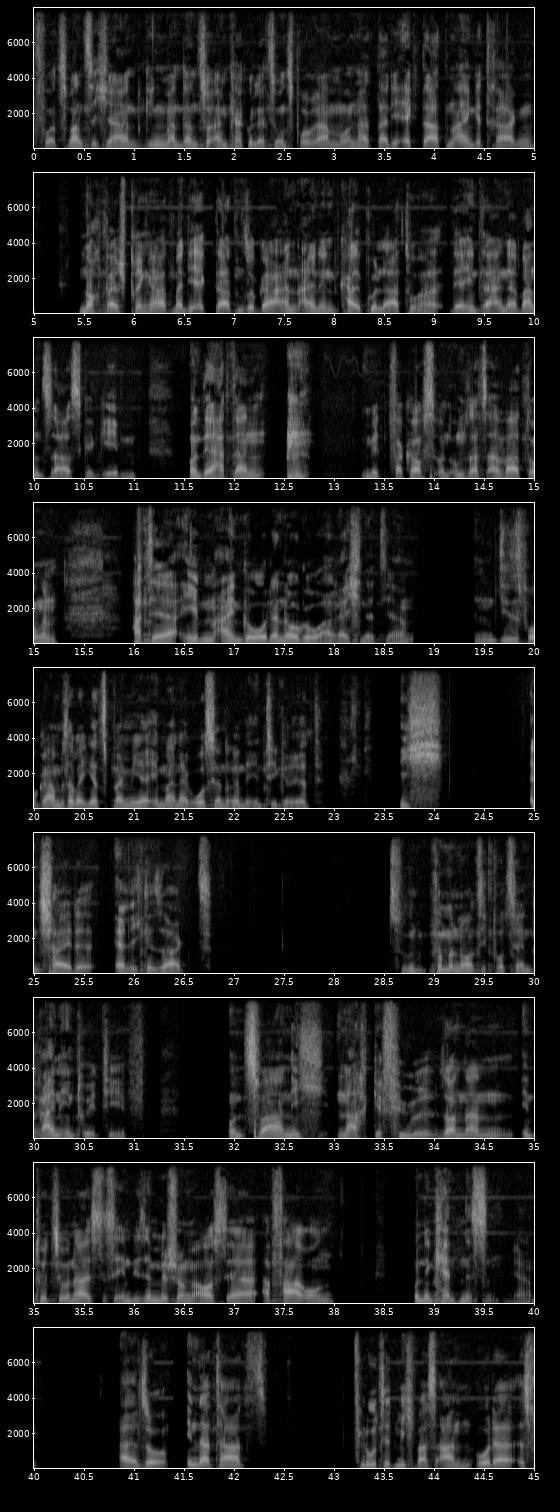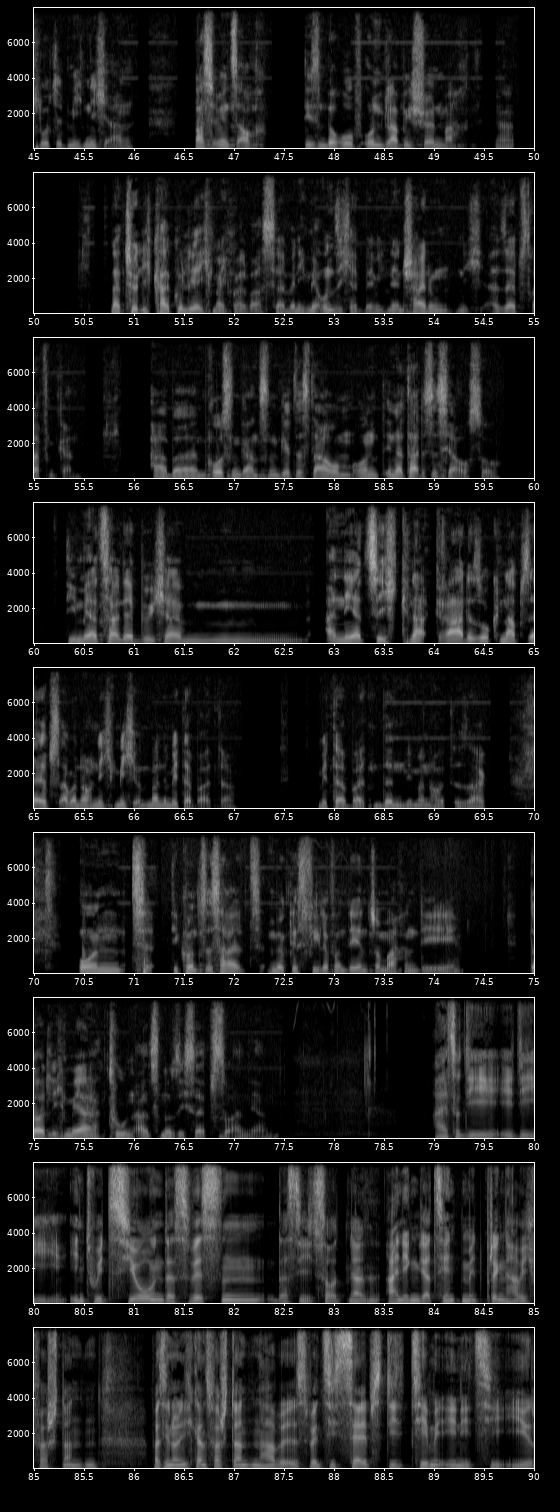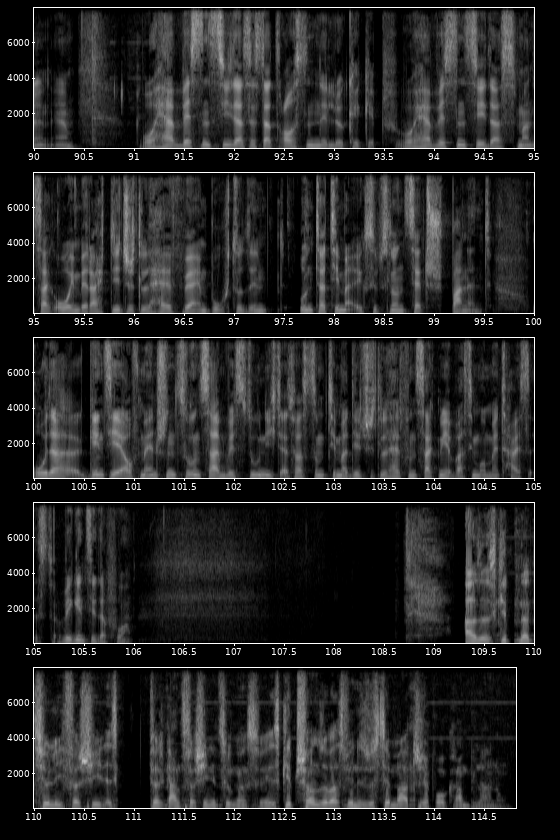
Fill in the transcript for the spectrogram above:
vor 20 Jahren ging man dann zu einem Kalkulationsprogramm und hat da die Eckdaten eingetragen. Noch bei Springer hat man die Eckdaten sogar an einen Kalkulator, der hinter einer Wand saß, gegeben. Und der hat dann mit Verkaufs- und Umsatzerwartungen hat er eben ein Go oder No-Go errechnet, ja. Dieses Programm ist aber jetzt bei mir in meiner Großhirnrinde integriert. Ich entscheide ehrlich gesagt zu 95 Prozent rein intuitiv. Und zwar nicht nach Gefühl, sondern Intuition heißt es eben diese Mischung aus der Erfahrung und den Kenntnissen. Ja. Also in der Tat flutet mich was an oder es flutet mich nicht an. Was übrigens auch diesen Beruf unglaublich schön macht. Ja. Natürlich kalkuliere ich manchmal was, ja, wenn ich mir unsicher bin, wenn ich eine Entscheidung nicht äh, selbst treffen kann. Aber im Großen und Ganzen geht es darum, und in der Tat ist es ja auch so. Die Mehrzahl der Bücher mh, mm, ernährt sich gerade so knapp selbst, aber noch nicht mich und meine Mitarbeiter. Mitarbeitenden, wie man heute sagt. Und die Kunst ist halt, möglichst viele von denen zu machen, die deutlich mehr tun, als nur sich selbst zu ernähren. Also die, die Intuition, das Wissen, das Sie seit einigen Jahrzehnten mitbringen, habe ich verstanden. Was ich noch nicht ganz verstanden habe, ist, wenn Sie selbst die Themen initiieren. Ja, woher wissen Sie, dass es da draußen eine Lücke gibt? Woher wissen Sie, dass man sagt, oh, im Bereich Digital Health wäre ein Buch zu dem Unterthema XYZ spannend? Oder gehen Sie auf Menschen zu und sagen, willst du nicht etwas zum Thema Digital Health und sag mir, was im Moment heiß ist? Wie gehen Sie davor? Also es gibt natürlich verschiedene, ganz verschiedene Zugangswege. Es gibt schon sowas wie eine systematische Programmplanung.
